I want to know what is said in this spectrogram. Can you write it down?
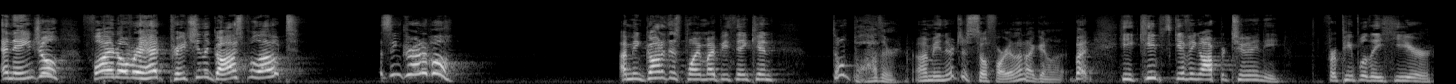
An angel flying overhead preaching the gospel out? That's incredible. I mean, God at this point might be thinking, don't bother. I mean, they're just so far. They're not going to. But He keeps giving opportunity for people to hear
